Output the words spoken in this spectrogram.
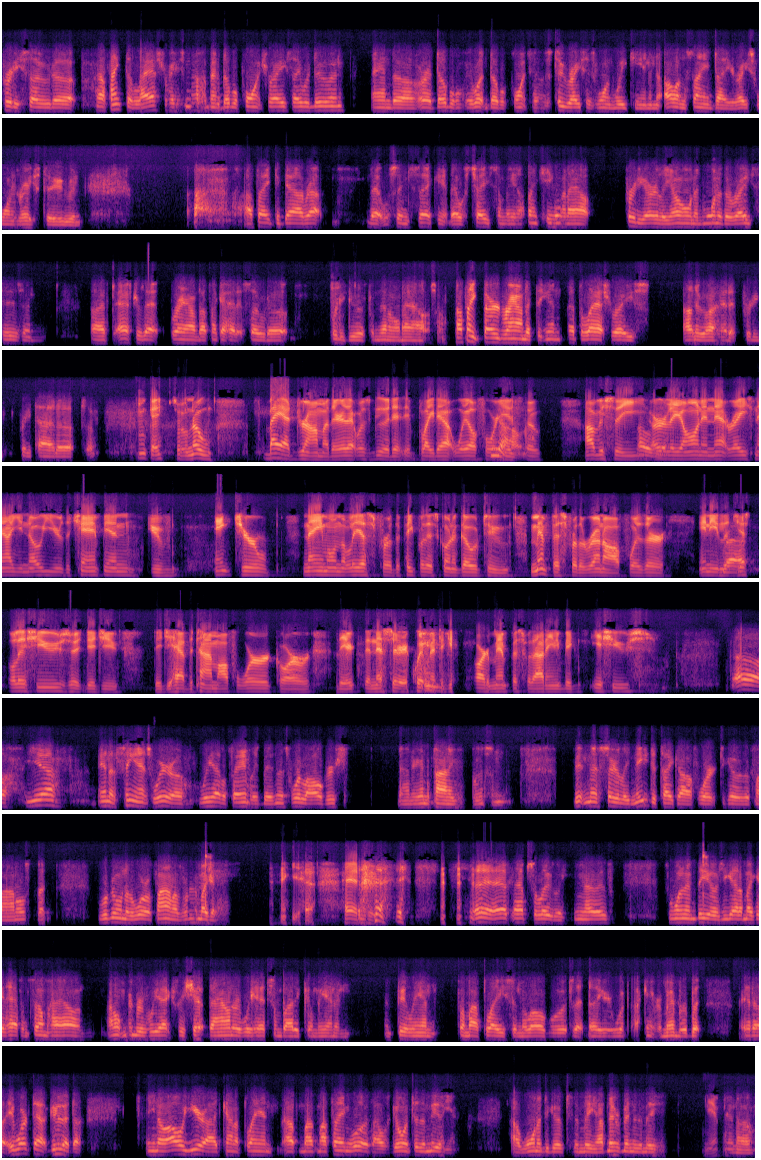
pretty sewed up. I think the last race might have been a double points race they were doing, and uh, or a double. It wasn't double points. It was two races one weekend, and all on the same day, race one and race two. And I think the guy right that was in second that was chasing me. I think he went out pretty early on in one of the races, and uh, after that round, I think I had it sewed up pretty good from then on out. So I think third round at the end at the last race, I knew I had it pretty pretty tied up. So Okay, so no bad drama there. That was good. It, it played out well for no. you. So obviously Oh, yeah. early on in that race. Now you know you're the champion. You've inked your name on the list for the people that's going to go to Memphis for the runoff. Was there any Right. logistical issues? Or Did you did you have the time off work or the the necessary equipment to get to the car to Memphis without any big issues? Uh, yeah. In a sense, we're a we have a family business. We're loggers down here in the Piney Woods, and didn't necessarily need to take off work to go to the finals, but we're going to the World Finals. We're going to make it yeah, had to. yeah, absolutely. You know, it's, it's one of them deals. You got to make it happen somehow. And I don't remember if we actually shut down or we had somebody come in and and fill in for my place in the logwoods that day or what. I can't remember, but it uh, it worked out good. Uh, you know, all year I'd kind of planned. Uh, my my thing was I was going to the million. I wanted to go to the meet. I've never been to the meet. Yep. And uh,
